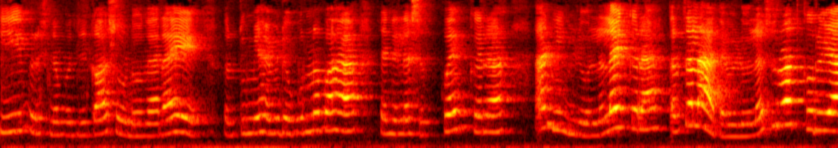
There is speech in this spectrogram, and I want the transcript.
ही प्रश्नपत्रिका सोडवणार आहे. तर तुम्ही हा व्हिडिओ पूर्ण पहा चॅनेलला सबस्क्राईब करा आणि व्हिडिओला लाईक करा. तर चला आता व्हिडिओला सुरुवात करूया.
